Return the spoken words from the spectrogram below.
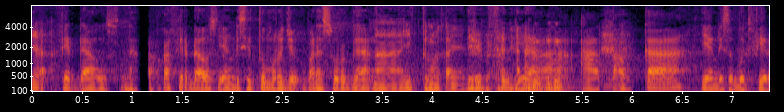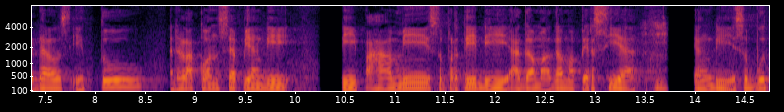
yeah. Firdaus. Nah, apakah Firdaus yang di situ merujuk kepada surga? Nah, itu makanya jadi pertanyaan. Ya, ataukah yang disebut Firdaus itu adalah konsep yang di, dipahami seperti di agama-agama Persia hmm. yang disebut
